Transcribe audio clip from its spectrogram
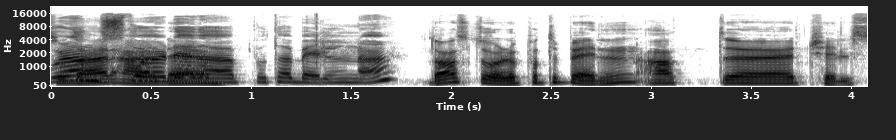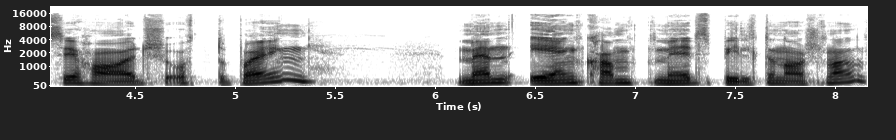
Hvordan står det da på tabellen da? Da står det på tabellen at uh, Chelsea har 28 poeng, men én kamp mer spilt enn Arsenal.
